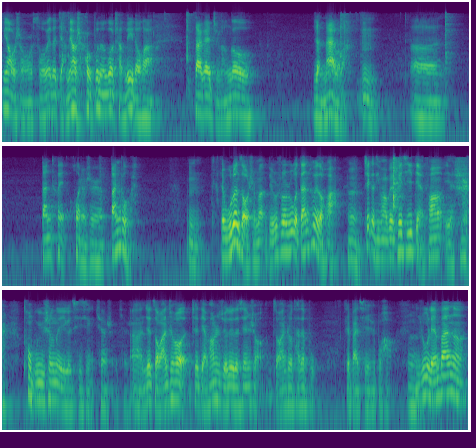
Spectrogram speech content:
妙手，所谓的假妙手不能够成立的话，大概只能够忍耐了吧。嗯，呃，单退或者是扳住吧。嗯，这无论走什么，比如说如果单退的话，嗯这个地方被黑棋一点方也是痛不欲生的一个棋形。确实确实。啊，你这走完之后，这点方是绝对的先手，走完之后他再补，这白棋是不好。嗯如果连扳呢，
